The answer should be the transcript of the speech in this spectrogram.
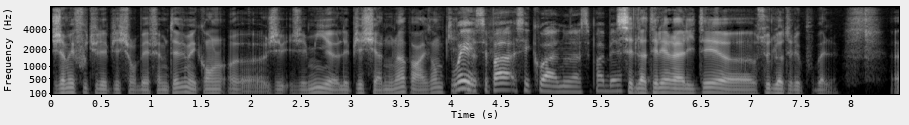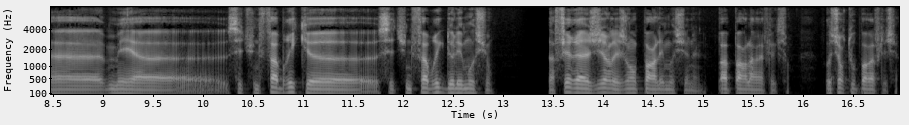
j'ai jamais foutu les pieds sur BFM TV, mais quand euh, j'ai mis euh, les pieds chez Hanouna par exemple, qui oui, c'est pas c'est quoi Hanouna, c'est pas BFM. C'est de la télé-réalité, euh, c'est de la télé poubelle, mais c'est une fabrique, c'est une fabrique de l'émotion. Ça fait réagir les gens par l'émotionnel, pas par la réflexion. Faut surtout pas réfléchir.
